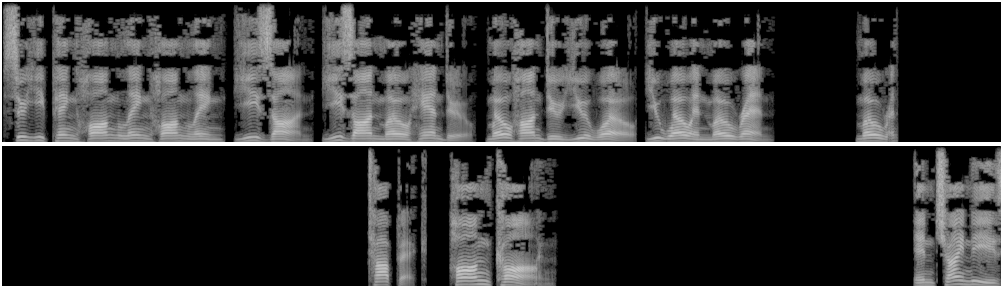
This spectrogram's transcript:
Su Yiping Hong Ling Hong Ling, Yi Zan, Yi Zan Mo Handu, Mo Handu Yu Wo, Yu Wo and Mo Ren, Mo Ren Topic: Hong Kong. In Chinese,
